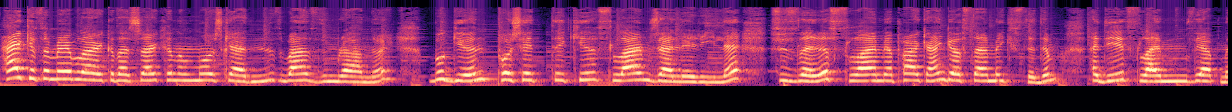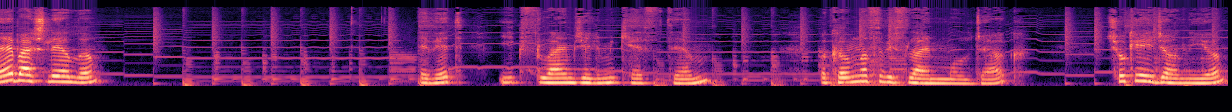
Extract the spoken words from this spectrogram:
Herkese merhabalar arkadaşlar. Kanalıma hoş geldiniz. Ben Zümra Nur. Bugün poşetteki slime jelleriyle sizlere slime yaparken göstermek istedim. Hadi slime'ımızı yapmaya başlayalım. Evet, ilk slime jelimi kestim. Bakalım nasıl bir slime'ım olacak. Çok heyecanlıyım.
